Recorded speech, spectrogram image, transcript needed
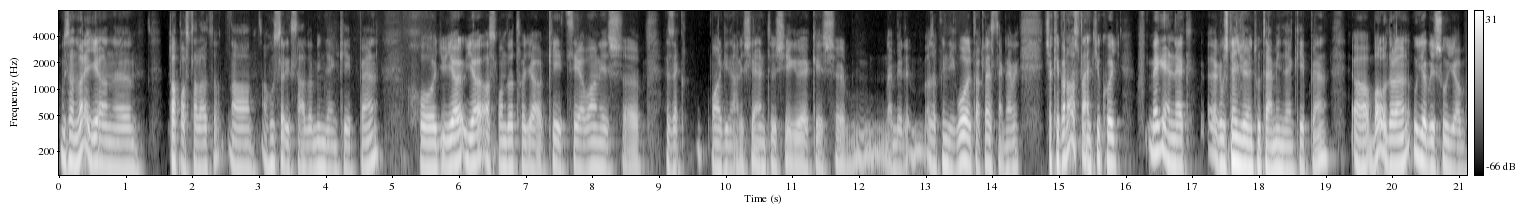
viszont van egy olyan ö, tapasztalat a, a 20. században mindenképpen, hogy ugye, ugye azt mondod, hogy a két cél van, és ezek marginális jelentőségűek, és nem, azok mindig voltak, lesznek, nem. Csak éppen azt látjuk, hogy megjelennek, legalábbis 45 után mindenképpen, a baloldalon újabb és újabb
